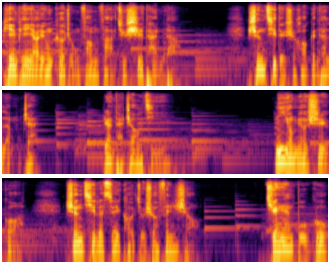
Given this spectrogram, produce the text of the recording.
偏偏要用各种方法去试探他。生气的时候跟他冷战，让他着急。你有没有试过，生气了随口就说分手，全然不顾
